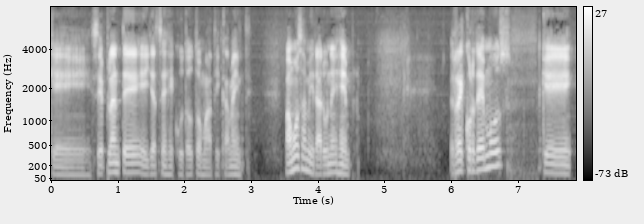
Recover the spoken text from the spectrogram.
que se plantee, ella se ejecuta automáticamente. Vamos a mirar un ejemplo. Recordemos que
